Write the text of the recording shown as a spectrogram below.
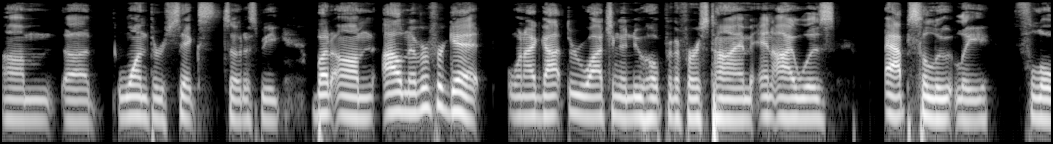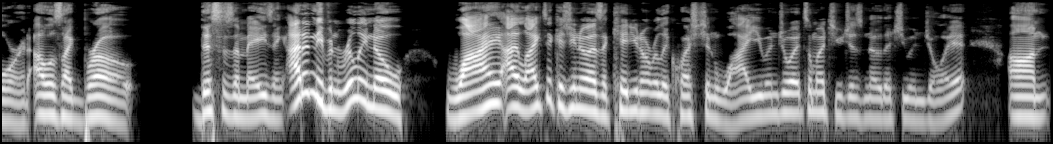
Um, uh, one through six, so to speak. But um, I'll never forget when I got through watching A New Hope for the first time, and I was absolutely floored. I was like, bro, this is amazing. I didn't even really know why I liked it because you know, as a kid, you don't really question why you enjoy it so much. You just know that you enjoy it. Um,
